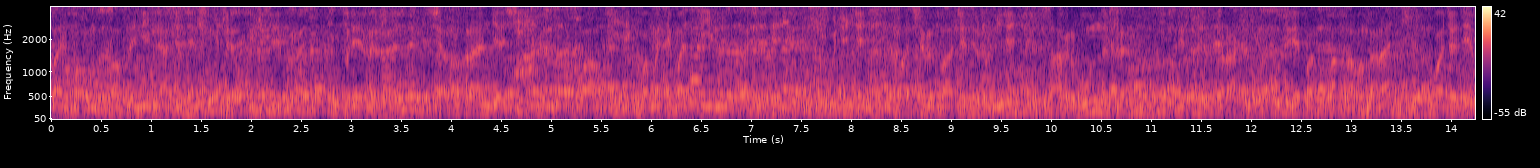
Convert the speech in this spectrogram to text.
лайық валзем иліне ачезен шучы, үш сей бұрай, күп время же. Сейчас утранде щитмель, математика или ачезен шутинжен матчырытла ачезен шутинжен сагыр бунны же республика ракы кудыре патала савандарать ку ачезем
